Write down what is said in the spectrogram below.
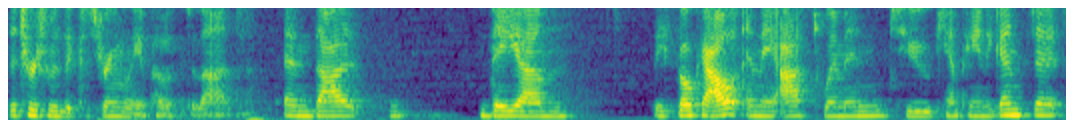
the church was extremely opposed to that, and that they um, they spoke out and they asked women to campaign against it.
